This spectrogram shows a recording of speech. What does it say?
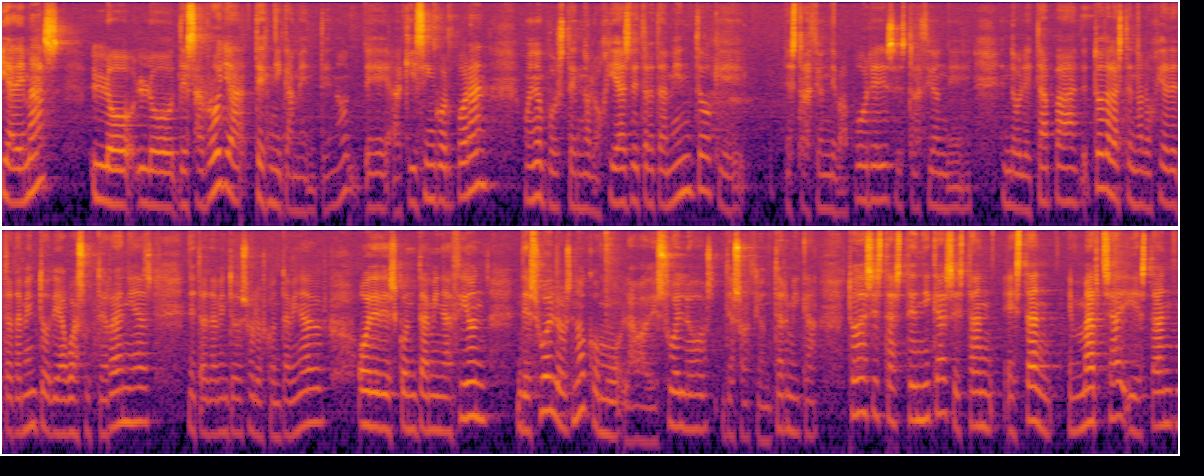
y además lo, desarrolla técnicamente. aquí se incorporan bueno, pues, tecnologías de tratamiento que, extracción de vapores, extracción en doble etapa, de todas las tecnologías de tratamiento de aguas subterráneas, de tratamiento de suelos contaminados o de descontaminación de suelos, ¿no? como lavado de suelos, desorción térmica. Todas estas técnicas están, están en marcha y están,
